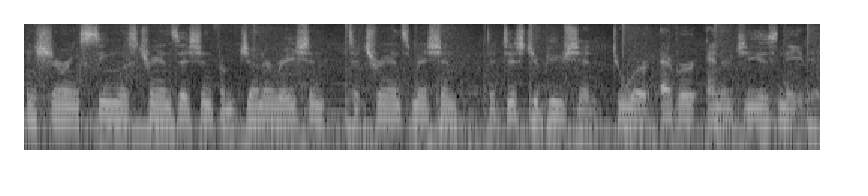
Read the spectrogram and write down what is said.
ensuring seamless transition from generation to transmission to distribution to wherever energy is needed.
